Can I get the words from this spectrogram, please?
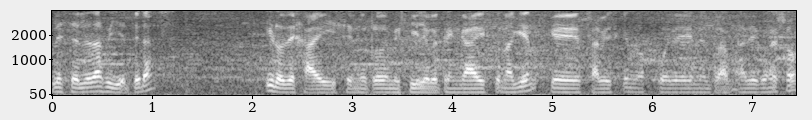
les tenéis las billeteras y lo dejáis en otro domicilio que tengáis con alguien que sabéis que no pueden entrar nadie con eso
